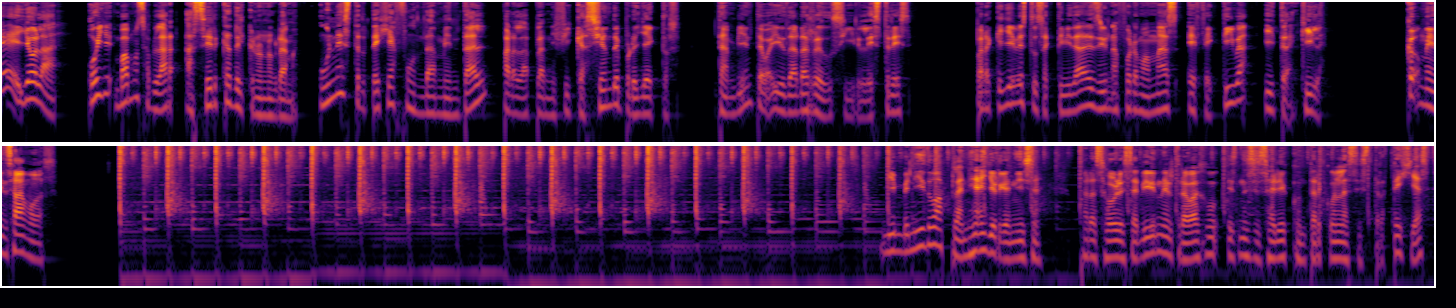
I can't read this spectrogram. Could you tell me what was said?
Hey, hola. Hoy vamos a hablar acerca del cronograma, una estrategia fundamental para la planificación de proyectos. También te va a ayudar a reducir el estrés, para que lleves tus actividades de una forma más efectiva y tranquila. ¡Comenzamos! Bienvenido a Planea y Organiza. Para sobresalir en el trabajo es necesario contar con las estrategias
